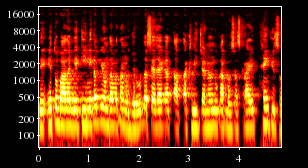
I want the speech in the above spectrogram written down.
ਤੇ ਇਹ ਤੋਂ ਬਾਅਦ ਅੱਗੇ ਕੀ ਨਿਕਲ ਕੇ ਆਉਂਦਾ ਵਾ ਤੁਹਾਨੂੰ ਜਰੂਰ ਦੱਸਿਆ ਜਾਏਗਾ। ਤਦ ਤੱਕ ਲਈ ਚੈਨਲ ਨੂੰ ਕਰ ਲਓ ਸਬਸਕ੍ਰਾਈਬ ਥੈਂਕ ਯੂ ਸੋ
